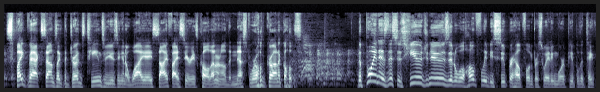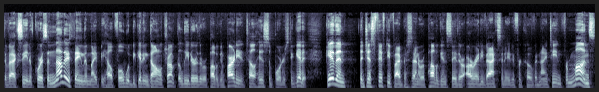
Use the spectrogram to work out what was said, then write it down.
Spikevax sounds like the drugs teens are using in a YA sci fi series called, I don't know, The Nest World Chronicles. The point is, this is huge news and it will hopefully be super helpful in persuading more people to take the vaccine. Of course, another thing that might be helpful would be getting Donald Trump, the leader of the Republican Party, to tell his supporters to get it, given that just 55% of Republicans say they're already vaccinated for COVID 19. For months,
